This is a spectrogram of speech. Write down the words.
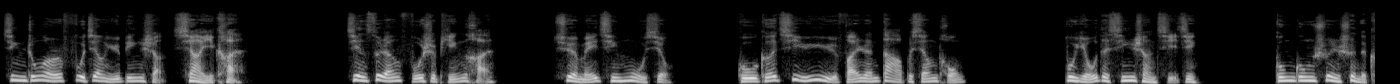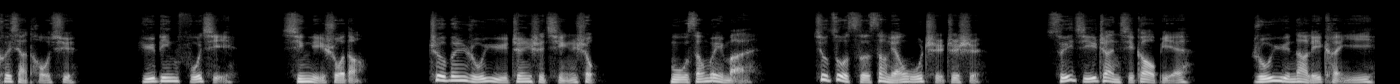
镜中儿复降于冰上下一看，见虽然服饰贫寒。却眉清目秀，骨骼气宇与凡人大不相同，不由得心上起敬，恭恭顺顺的磕下头去。于冰扶起，心里说道：“这温如玉真是禽兽，母丧未满就做此丧良无耻之事。”随即站起告别。如玉那里肯依，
